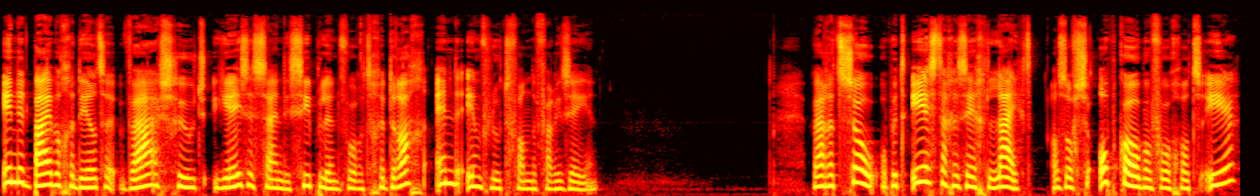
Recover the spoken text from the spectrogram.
In dit Bijbelgedeelte waarschuwt Jezus zijn discipelen voor het gedrag en de invloed van de Fariseeën. Waar het zo op het eerste gezicht lijkt alsof ze opkomen voor Gods eer,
